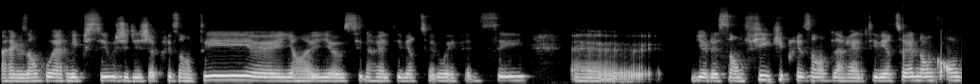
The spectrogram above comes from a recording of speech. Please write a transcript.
par exemple, au RVQC où j'ai déjà présenté. Il y, a, il, y a, aussi la réalité virtuelle au FNC. il y a le Centre Phi qui présente la réalité virtuelle. Donc, on,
